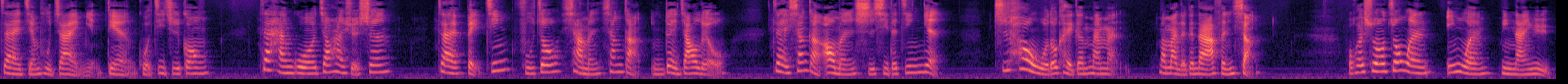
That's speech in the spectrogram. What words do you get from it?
在柬埔寨、缅甸国际志工，在韩国交换学生，在北京、福州、厦门、香港营队交流，在香港、澳门实习的经验，之后我都可以跟慢慢、慢慢的跟大家分享。我会说中文、英文、闽南语。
